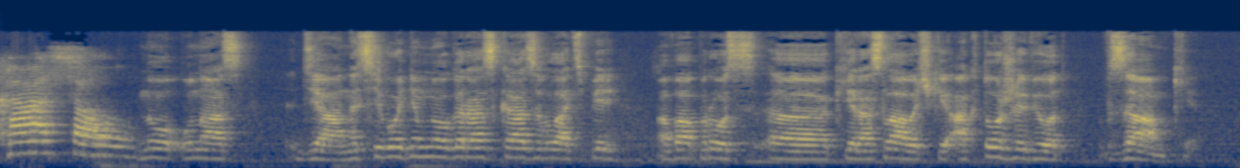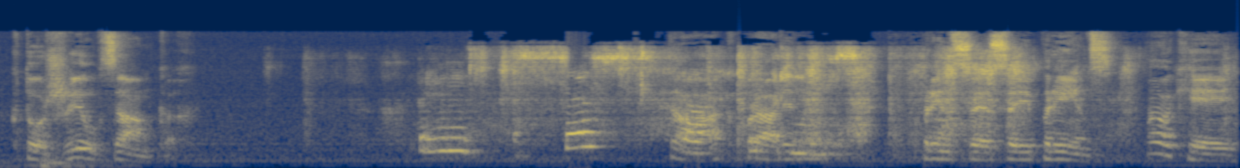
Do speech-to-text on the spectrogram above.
Castle. Ну, у нас Диана сегодня много рассказывала, а теперь вопрос э, к Ярославочке. А кто живет в замке? Кто жил в замках? Принцесса. Так, правильно. Принцесса и принц. Окей,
